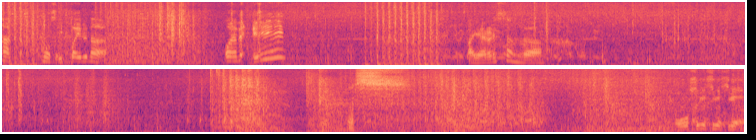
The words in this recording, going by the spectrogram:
あもういっぱいいるな。あやべえー、あやられてたんだよしおおすげえすげえすげえ。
